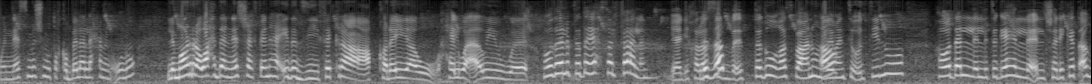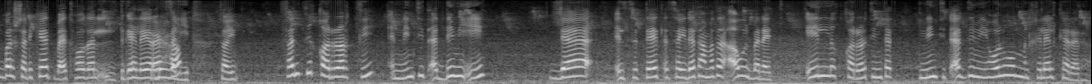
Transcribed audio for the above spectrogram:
والناس مش متقبلة اللي إحنا بنقوله لمرة واحدة الناس شايفينها إيه ده دي فكرة عبقرية وحلوة قوي و... هو ده اللي ابتدى يحصل فعلا يعني خلاص. ابتدوا غصب عنهم زي آه. ما انت قلتي إنه هو ده ال- الاتجاه ال- الشركات أكبر الشركات بقت هو ده الاتجاه اللي هي رايحة. ليه طيب فانت قررتي ان انت تقدمي إيه للستات السيدات عامة أو البنات؟ إيه اللي قررتي انت ان انت تقدميه لهم من خلال Careerha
